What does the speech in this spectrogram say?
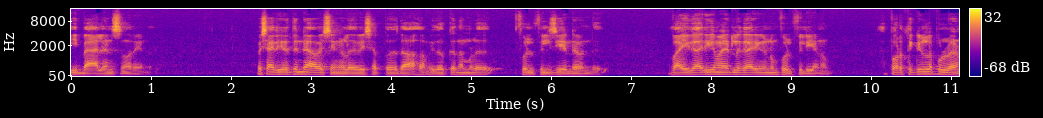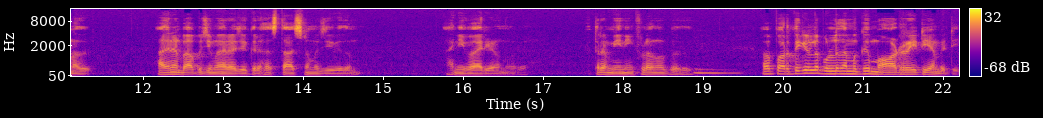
ഈ ബാലൻസ് എന്ന് പറയുന്നത്. ഇപ്പോൾ ശരീരത്തിന്റെ ആവശ്യങ്ങൾ വിശപ്പ് ദാഹം ഇതൊക്കെ നമ്മൾ ഫുൾഫിൽ ചെയ്യേണ്ടതുണ്ട്. വൈകാരികമായിട്ടുള്ള കാര്യങ്ങളും ഫുൾഫിൽ ചെയ്യണം. പുറത്തേക്കുള്ള പുള്ളാണത് അതിനാണ് ബാബുജി മഹാരാജ് ഗൃഹസ്ഥാശ്രമ ജീവിതം അനിവാര്യമാണെന്ന് പറയുക എത്ര മീനിങ് ഫുള്ളാണ് നോക്കുന്നത് അപ്പോൾ പുറത്തേക്കുള്ള പുള്ള് നമുക്ക് മോഡറേറ്റ് ചെയ്യാൻ പറ്റി.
